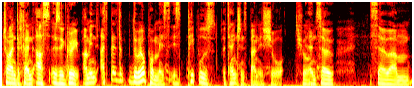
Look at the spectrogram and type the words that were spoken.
try and defend us as a group. I mean, I suppose the, the real problem is is people's attention span is short, sure, and so so um,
